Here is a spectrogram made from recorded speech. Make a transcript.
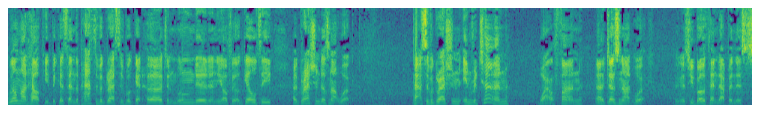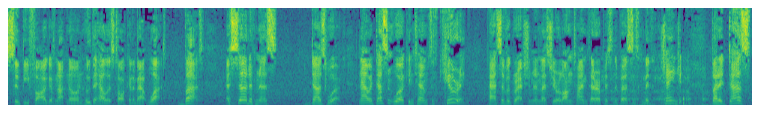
will not help you because then the passive aggressive will get hurt and wounded and you'll feel guilty. Aggression does not work. Passive aggression in return, while fun, uh, does not work because you both end up in this soupy fog of not knowing who the hell is talking about what. But assertiveness does work. Now, it doesn't work in terms of curing passive aggression unless you're a long-time therapist and the person's committed to changing. But it does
